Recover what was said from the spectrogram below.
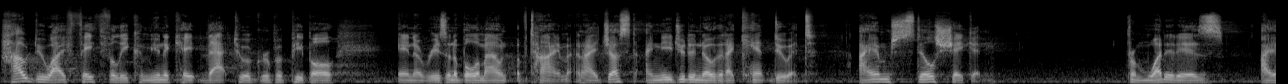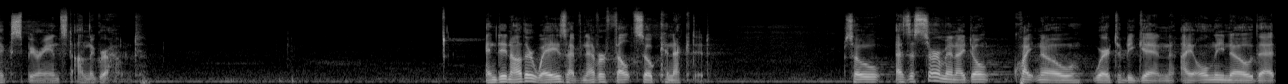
How do I faithfully communicate that to a group of people in a reasonable amount of time? And I just, I need you to know that I can't do it. I am still shaken from what it is I experienced on the ground. And in other ways, I've never felt so connected. So, as a sermon, I don't quite know where to begin. I only know that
